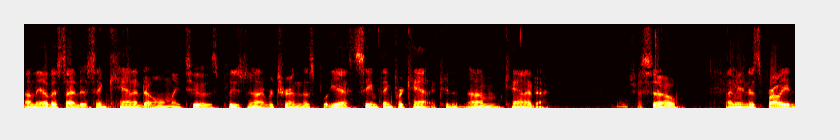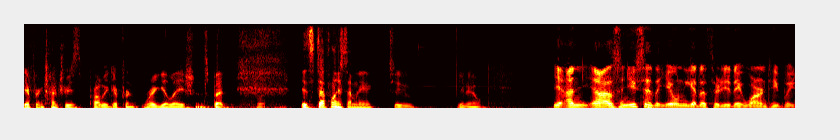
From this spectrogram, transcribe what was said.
on the other side, they're saying Canada only too. Is please do not return this. pl-" Yeah, same thing for can, can, um, Canada. Interesting. So, I mean, it's probably in different countries, probably different regulations, but it's definitely something to you know. Yeah, and Allison, you said that you only get a 30 day warranty, but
